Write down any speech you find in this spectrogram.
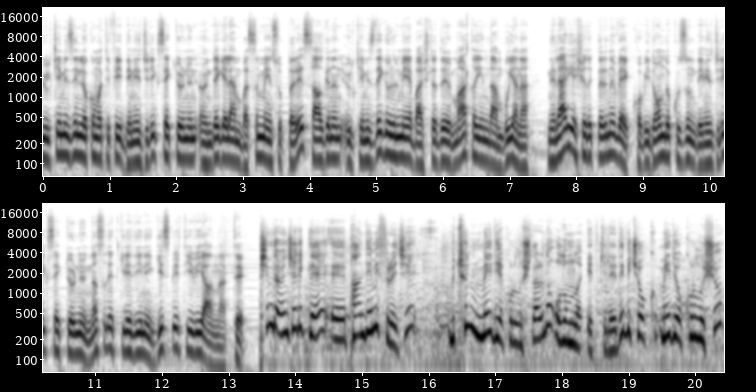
Ülkemizin lokomotifi denizcilik sektörünün önde gelen basın mensupları salgının ülkemizde görülmeye başladığı Mart ayından bu yana neler yaşadıklarını ve Covid-19'un denizcilik sektörünü nasıl etkilediğini Gisbir TV'ye anlattı. Şimdi öncelikle e, pandemi süreci bütün medya kuruluşlarını olumlu etkiledi. Birçok medya kuruluşu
